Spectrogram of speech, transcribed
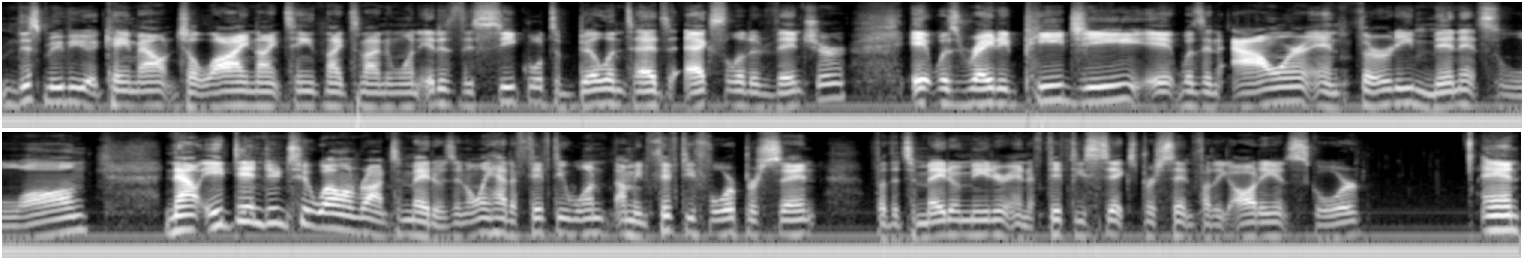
this movie came out July 19th, 1991. It is the sequel to Bill and Ted's Excellent Adventure. It was rated PG. It was an hour and 30 minutes long. Now, it didn't do too well on Rotten Tomatoes. It only had a 51, I mean 54% for the tomato meter and a 56% for the audience score. And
